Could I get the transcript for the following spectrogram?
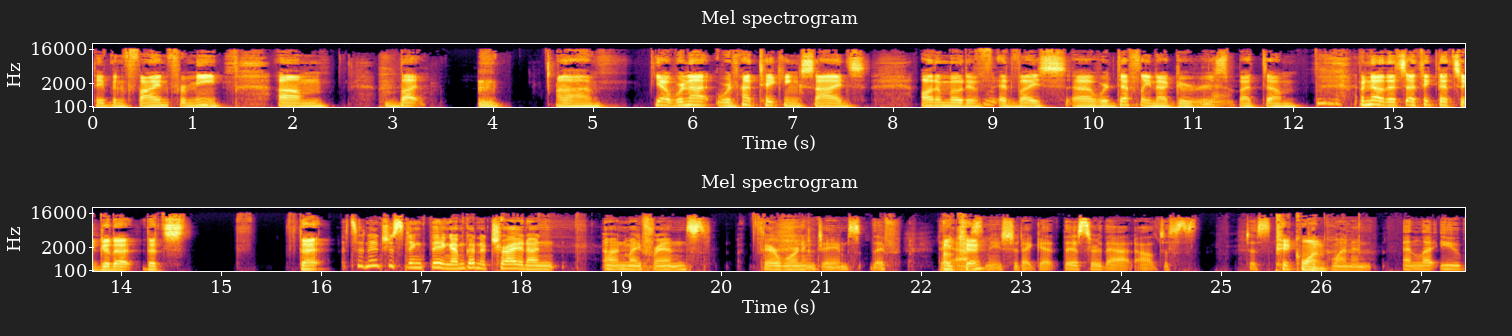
they've been fine for me. Um, but um, yeah, we're not we're not taking sides. Automotive advice. Uh, we're definitely not gurus, No. but um, but no, that's I think that's a good. Uh, that's that It's an interesting thing. I'm going to try it on on my friends. Fair warning, James. If they Okay. ask me, should I get this or that, I'll just just pick one. pick one and and let you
